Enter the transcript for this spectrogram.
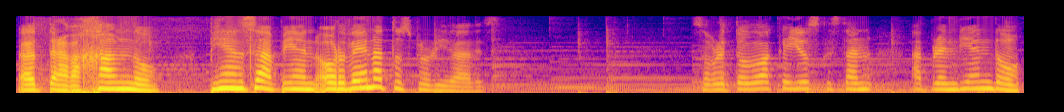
eh, trabajando. Piensa bien, ordena tus prioridades. Sobre todo aquellos que están aprendiendo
